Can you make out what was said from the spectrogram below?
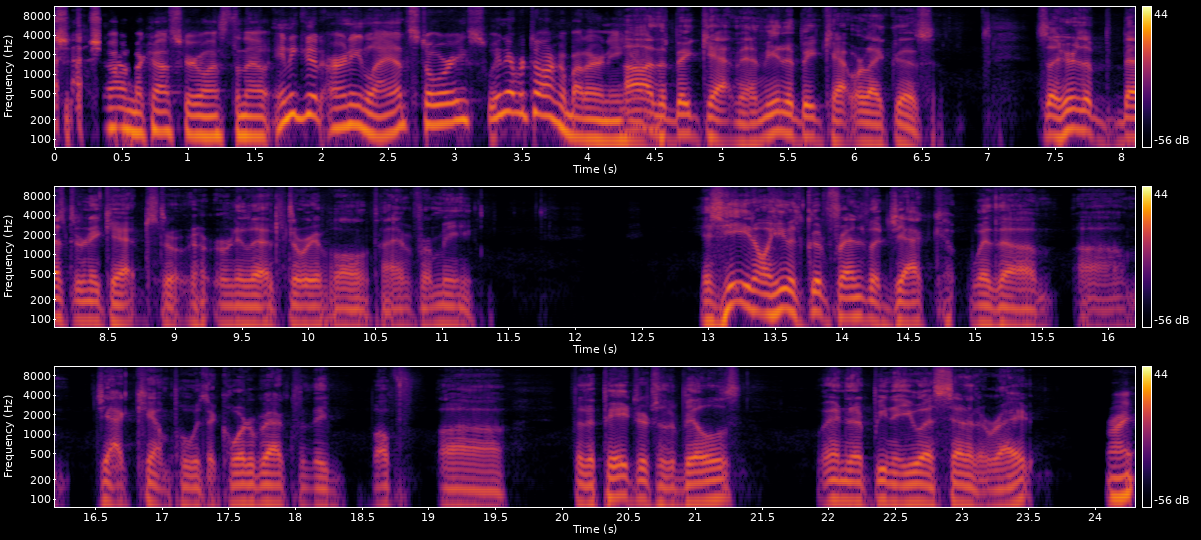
Sean McCusker wants to know any good Ernie Ladd stories? We never talk about Ernie. Ah, here. the big cat, man. Me and the big cat were like this. So here's the best Ernie Cat story, Ernie Ladd story of all time for me. Is he, you know, he was good friends with Jack, with um, um, Jack Kemp, who was a quarterback for the Buff, uh, for the Patriots or the Bills, who ended up being a U.S. senator, right? right?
